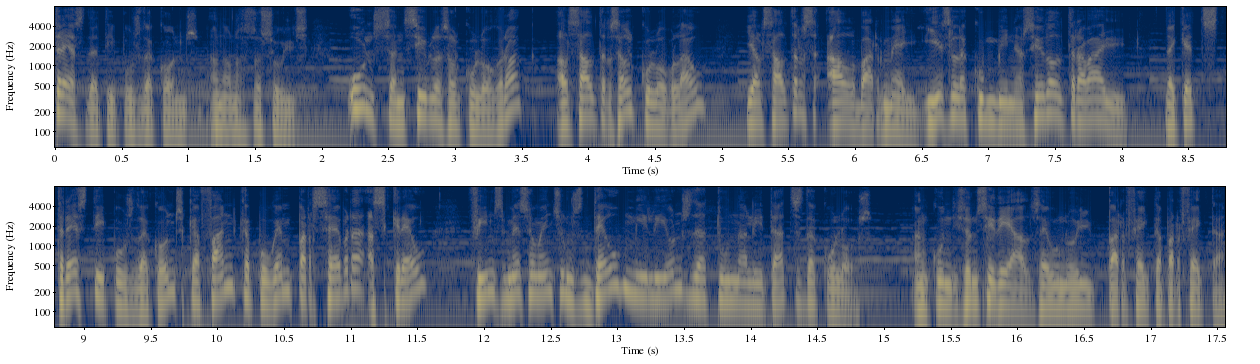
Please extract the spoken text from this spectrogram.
tres de tipus de cons en els nostres ulls. Uns sensibles al color groc, els altres al color blau i els altres al vermell. I és la combinació del treball d'aquests tres tipus de cons que fan que puguem percebre, es creu, fins més o menys uns 10 milions de tonalitats de colors en condicions ideals, eh? un ull perfecte, perfecte.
